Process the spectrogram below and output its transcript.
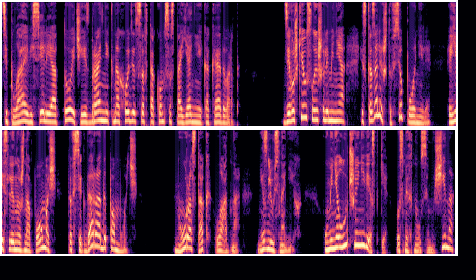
тепла и веселья от той, чей избранник находится в таком состоянии, как Эдвард. Девушки услышали меня и сказали, что все поняли, и если нужна помощь, то всегда рада помочь. Ну, раз так, ладно, не злюсь на них. У меня лучшие невестки, усмехнулся мужчина,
